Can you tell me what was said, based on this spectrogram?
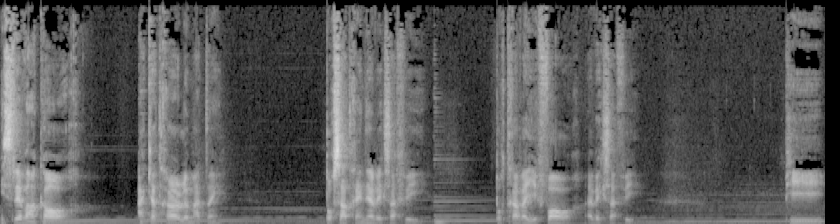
il se lève encore à 4 heures le matin pour s'entraîner avec sa fille, pour travailler fort avec sa fille. Puis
